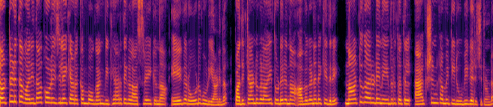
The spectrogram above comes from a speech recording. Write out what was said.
തൊട്ടടുത്ത വനിതാ കോളേജിലേക്ക് അടക്കം പോകാൻ വിദ്യാർത്ഥികൾ ആശ്രയിക്കുന്ന ഏക റോഡ് കൂടിയാണിത്. പതിറ്റാണ്ടുകളായി തുടരുന്ന അവഗണനയ്ക്കെതിരെ നാട്ടുകാരുടെ നേതൃത്വത്തിൽ ആക്ഷൻ കമ്മിറ്റി രൂപീകരിച്ചിട്ടുണ്ട്.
